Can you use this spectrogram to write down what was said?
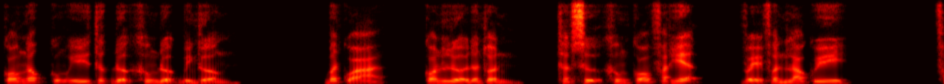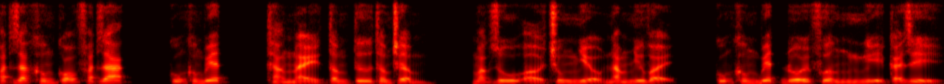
có ngốc cũng ý thức được không được bình thường. Bất quá, con lừa đơn thuần, thật sự không có phát hiện, về phần lão quy. Phát giác không có phát giác, cũng không biết, thằng này tâm tư thâm trầm, mặc dù ở chung nhiều năm như vậy, cũng không biết đối phương nghĩ cái gì.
